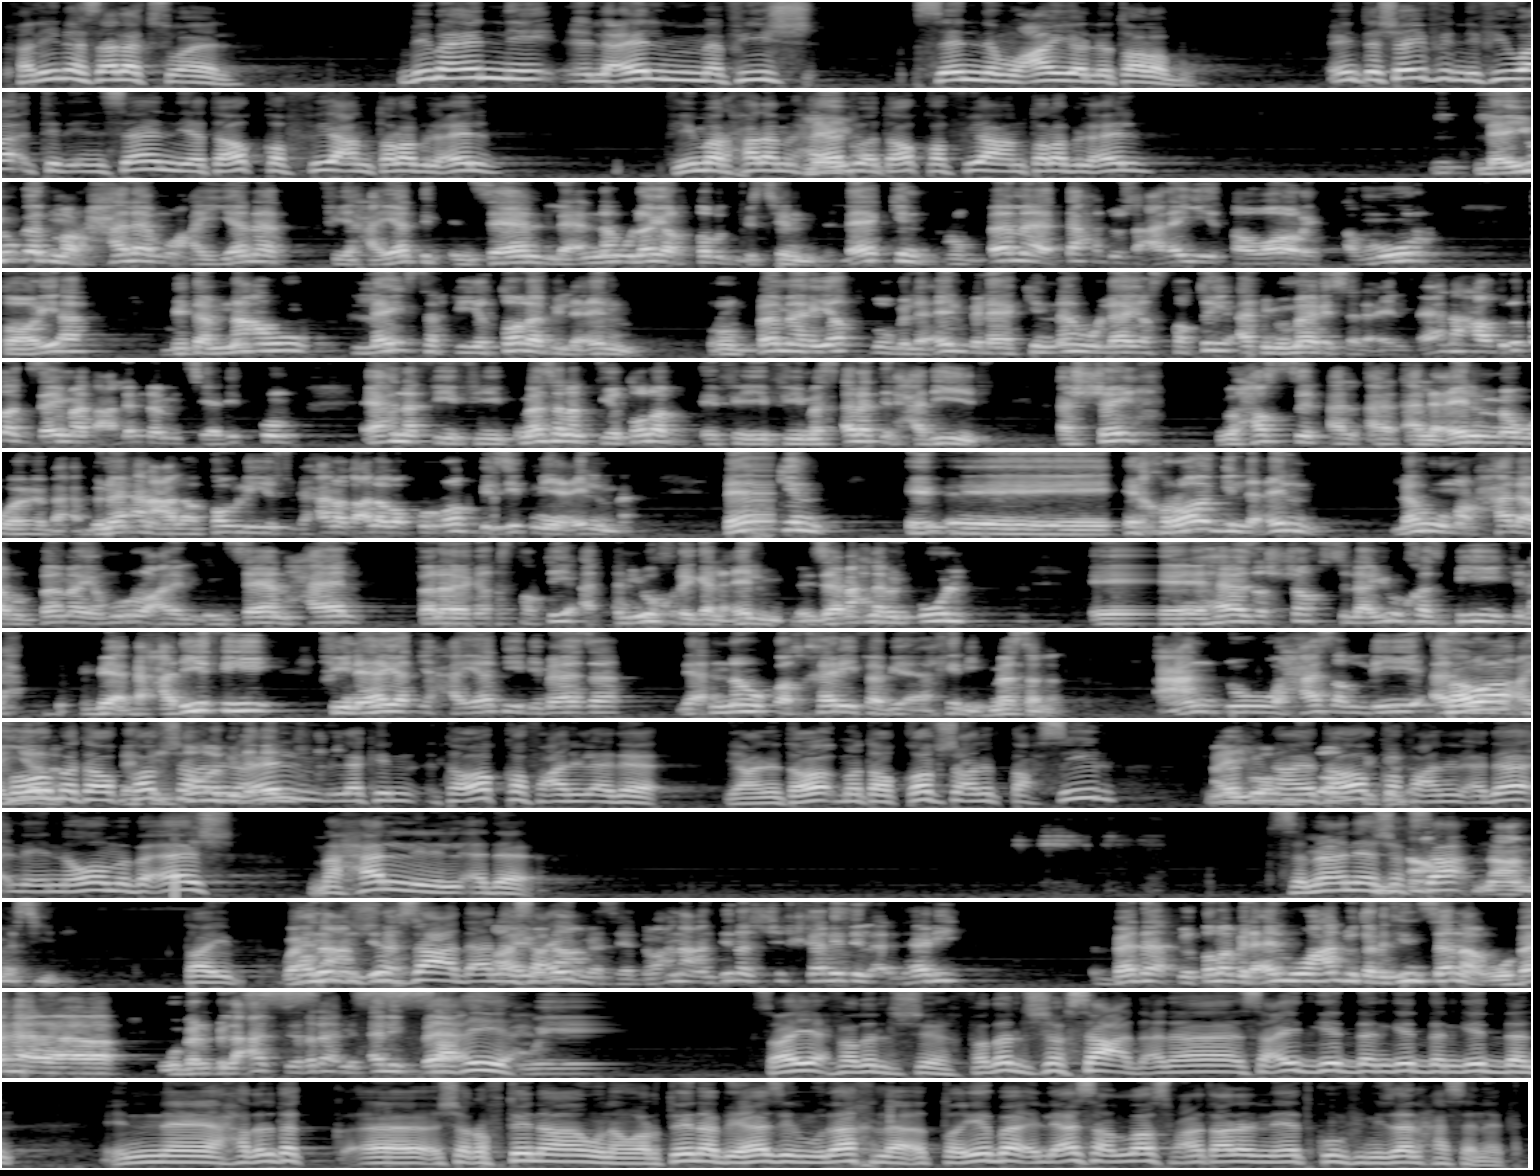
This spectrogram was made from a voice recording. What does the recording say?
خليني أسألك سؤال. بما إن العلم مفيش سن معين لطلبه أنت شايف إن في وقت الإنسان يتوقف فيه عن طلب العلم؟ في مرحلة من حياته يوجد. يتوقف فيها عن طلب العلم؟ لا يوجد مرحلة معينة في حياة الإنسان لأنه لا يرتبط بسن لكن ربما تحدث عليه طوارئ أمور طارئة بتمنعه ليس في طلب العلم. ربما يطلب العلم لكنه لا يستطيع أن يمارس العلم. إحنا حضرتك زي ما اتعلمنا من سيادتكم إحنا في في مثلا في طلب في في مسألة الحديث الشيخ يحصل ال- ال- العلم وبناء على قوله سبحانه وتعالى وقل رب زدني علما. لكن إخراج العلم له مرحلة ربما يمر على الإنسان حال فلا يستطيع أن يخرج العلم. زي ما إحنا بنقول هذا الشخص لا يؤخذ به في بحديثه في نهاية حياته لماذا؟ لأنه قد خرف بآخره مثلا. عنده حصل ليه أزمة فهو معينة فهو ما توقفش لكن عن العلم لكن توقف عن الأداء. يعني ما توقفش عن التحصيل لكن أيوة هيتوقف. عن الأداء لأن هو ما بقاش محل للأداء. سمعني يا شيخ نعم سعد؟ نعم يا سيدي. طيب وإحنا عندنا الشيخ سعد أنا أيوة سعيد. نعم يا سيدنا وإحنا عندنا الشيخ خالد الأزهري بدأ في طلب العلم وهو عنده 30 سنة وبقى وبل بالعكس بدأ من ألف باء. صحيح. و... صحيح فضيلة الشيخ. فضيلة الشيخ سعد أنا سعيد جدا جدا جدا إن حضرتك آه، شرفتنا ونورتنا بهذه المداخلة الطيبة اللي أسأل الله سبحانه وتعالى إن هي تكون في ميزان حسناتك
